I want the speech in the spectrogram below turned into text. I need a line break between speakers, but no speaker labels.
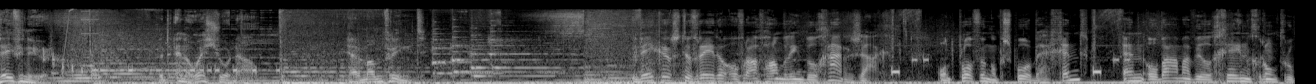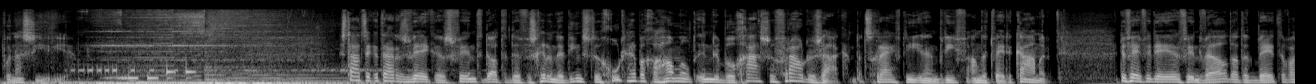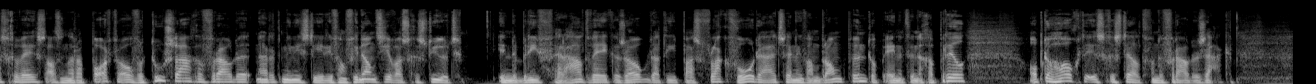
7 uur. Het NOS-journaal. Herman Vriend.
Wekers tevreden over afhandeling Bulgarenzaak. Ontploffing op spoor bij Gent. En Obama wil geen grondtroepen naar Syrië. Staatssecretaris Wekers vindt dat de verschillende diensten goed hebben gehandeld in de Bulgaarse fraudezaak. Dat schrijft hij in een brief aan de Tweede Kamer. De VVD vindt wel dat het beter was geweest als een rapport over toeslagenfraude naar het ministerie van Financiën was gestuurd. In de brief herhaalt Wekers ook dat hij pas vlak voor de uitzending van Brandpunt op 21 april op de hoogte is gesteld van de fraudezaak.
